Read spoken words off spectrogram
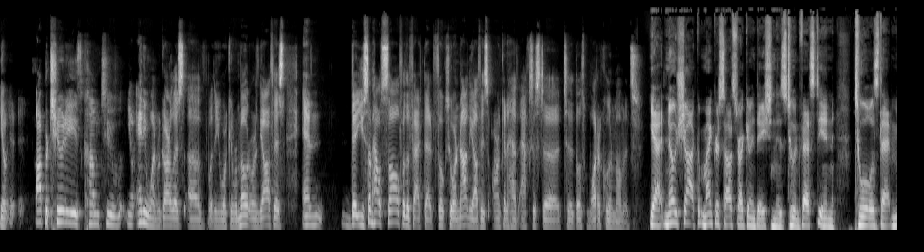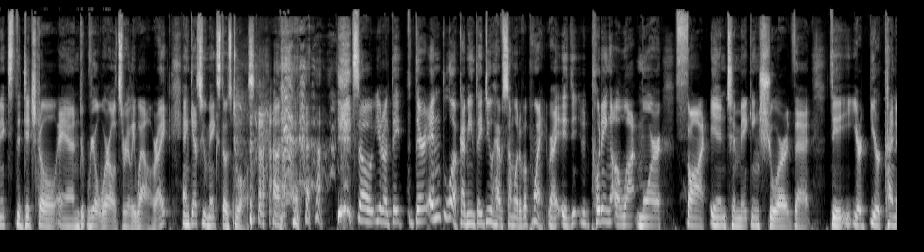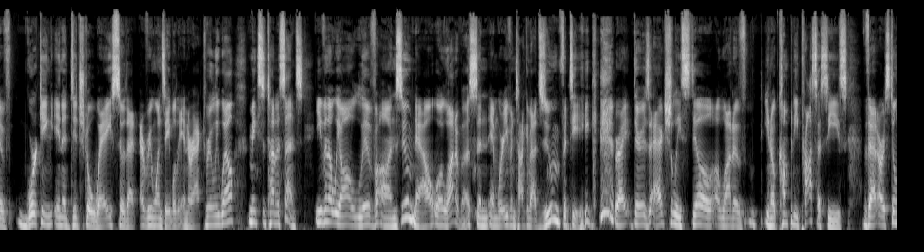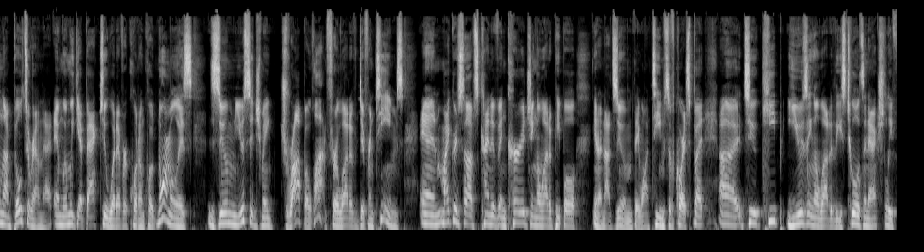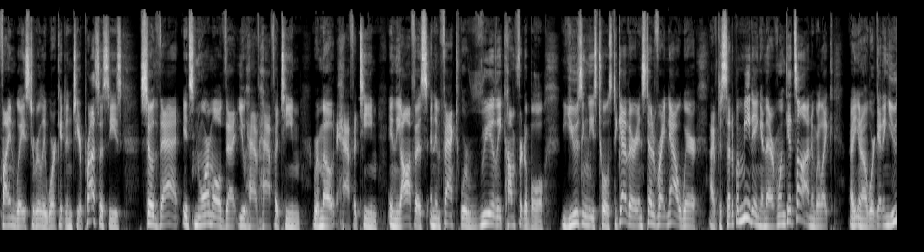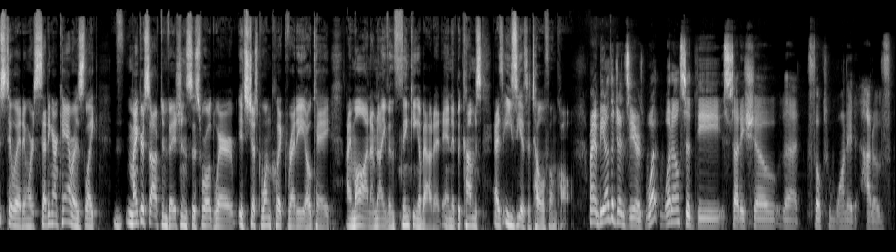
you know opportunities come to you know anyone regardless of whether you're working remote or in the office and that you somehow solve for the fact that folks who are not in the office aren't going to have access to to those water cooler moments Yeah, no shock. Microsoft's recommendation is to invest in tools that mix the digital and real worlds really well, right? And guess who makes those tools? uh, so you know they they're and look i mean they do have somewhat of a point right it, it, putting a lot more thought into making sure that the you're you're kind of working in a digital way so that everyone's able to interact really well makes a ton of sense even though we all live on Zoom now, well, a lot of us, and, and we're even talking about Zoom fatigue, right? There's actually still a lot of, you know, company processes that are still not built around that. And when we get back to whatever quote unquote normal is, Zoom usage may drop a lot for a lot of different teams. And Microsoft's kind of encouraging a lot of people, you know, not Zoom, they want Teams, of course, but uh, to keep using a lot of these tools and actually find ways to really work it into your processes so that it's normal that you have half a team remote, half a team in the office. And in fact, we're really comfortable using these tools together instead of right now where I have to set up a meeting and then everyone gets on and we're like, uh, you know, we're getting used to it and we're setting our cameras like Microsoft envisions this world where it's just one click ready. Okay, I'm on. I'm not even thinking about it. And it becomes as easy as a telephone call. Right. And beyond the Gen Zers, what, what else did the study show that folks wanted out of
